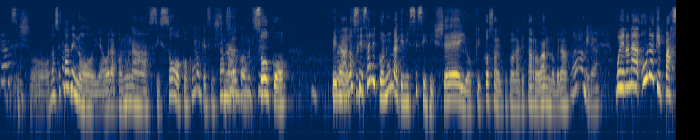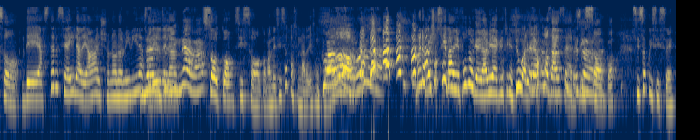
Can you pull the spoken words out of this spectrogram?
ya? qué sé yo, no sé, estás de novia ahora con una Sissoko, ¿cómo es que se llama? Soko. Pero no sé, sale con una que ni sé si es DJ o qué cosa con la que está robando, pero... Ah, mira. Bueno, nada, una que pasó de hacerse ahí la de, ay, yo no hablo de mi vida, Nadie salir de la... indignaba. Soco, sí, Soco, man, si Soco es, una, es un ¡Jugador, jugador. Bueno, pero yo sé más de fútbol que de la vida de Christian Stewart. ¿Qué le vamos a hacer? Sí. Soco. Sí, Soco y sí sé.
